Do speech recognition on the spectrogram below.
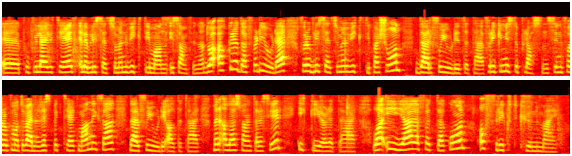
eh, popularitet, eller bli sett som en viktig mann i samfunnet. Det var akkurat derfor de gjorde det, for å bli sett som en viktig person. Derfor gjorde de dette her. For ikke miste plassen sin, for å på en måte være en respektert mann, ikke sant? Derfor gjorde de alt dette her. Men Allah SWT sier, ikke gjør dette her. «Wa iya av fattakun» og frykt kun meg.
